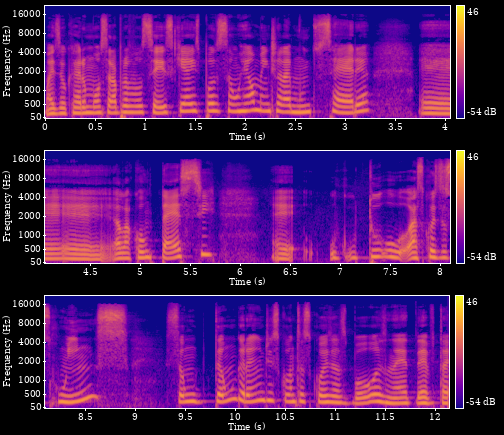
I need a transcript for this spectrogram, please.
mas eu quero mostrar para vocês que a exposição realmente ela é muito séria, é, ela acontece, é, o, o, as coisas ruins são tão grandes quanto as coisas boas, né? Deve, tá,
